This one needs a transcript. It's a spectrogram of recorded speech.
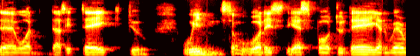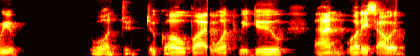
uh, what does it take to win? So what is the Espoo today and where we want to, to go by what we do and what is our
